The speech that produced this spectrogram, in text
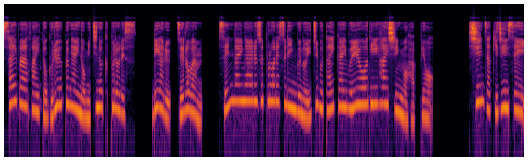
サイバーファイトグループ外の道のくプロレス、リアル01、仙台ガールズプロレスリングの一部大会 VOD 配信も発表。新崎人生、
